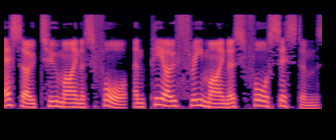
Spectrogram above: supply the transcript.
SO2 minus 4, and PO3 minus 4 systems.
